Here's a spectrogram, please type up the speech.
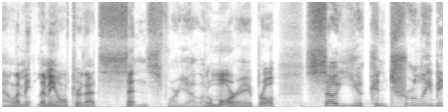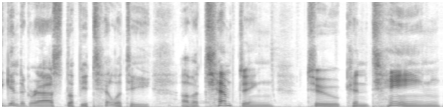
now let me let me alter that sentence for you a little more, April, so you can truly begin to grasp the futility of attempting to contain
